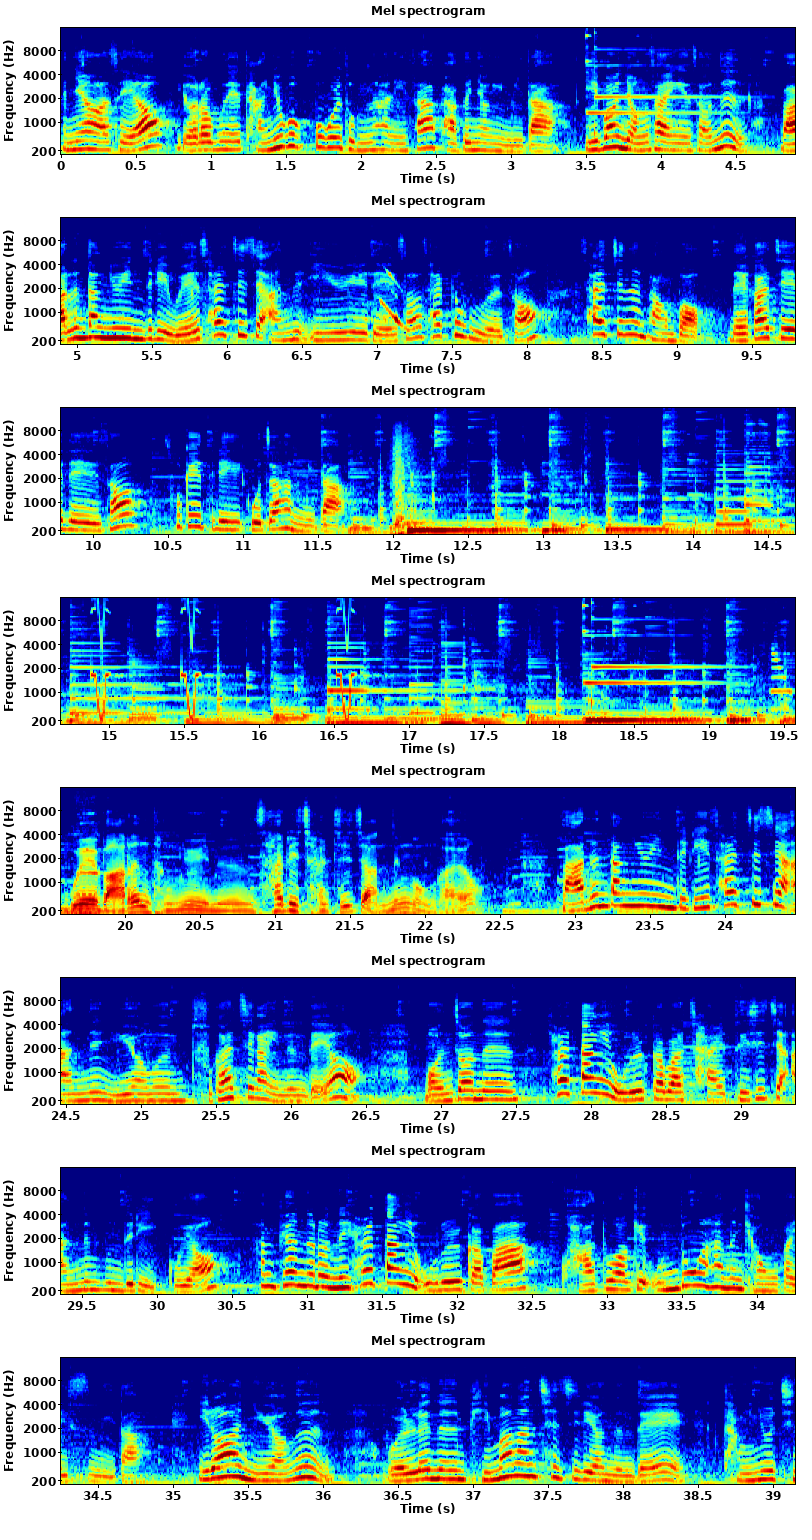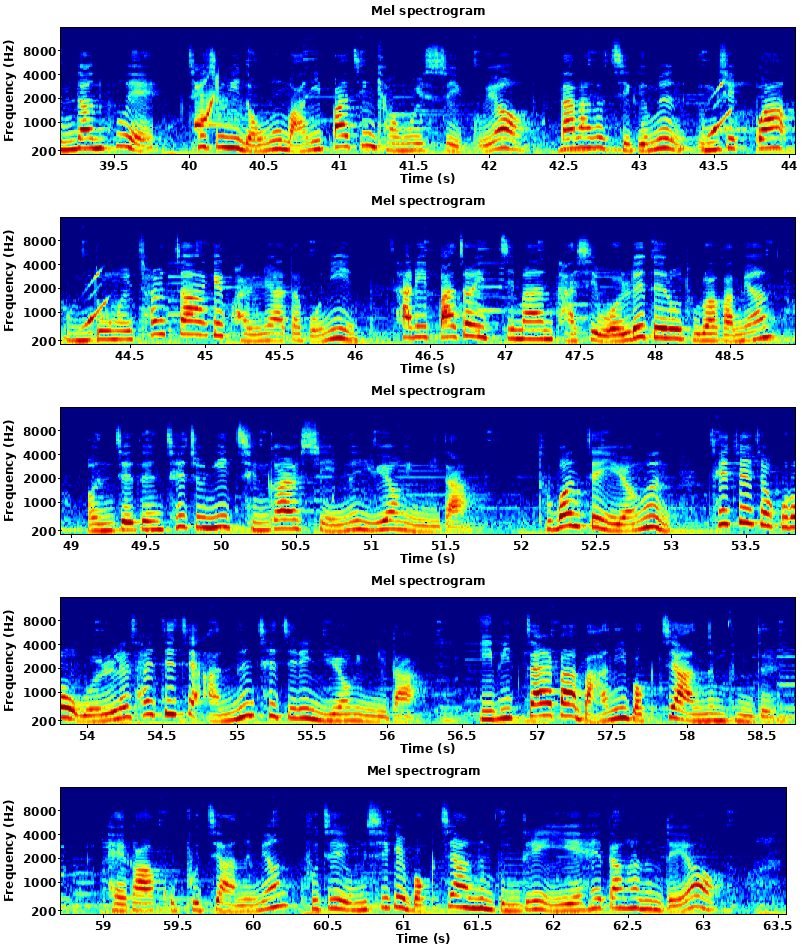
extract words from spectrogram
안녕하세요. 여러분의 당뇨 극복을 돕는 한의사 박은영입니다. 이번 영상에서는 마른 당뇨인들이 왜 살찌지 않는 이유에 대해서 살펴보면서 살찌는 방법 4가지에 대해서 소개해드리고자 합니다. 왜 마른 당뇨인은 살이 잘 찌지 않는 건가요? 마른 당뇨인들이 살찌지 않는 유형은 두 가지가 있는데요. 먼저는 혈당이 오를까봐 잘 드시지 않는 분들이 있고요. 한편으로는 혈당이 오를까봐 과도하게 운동을 하는 경우가 있습니다. 이러한 유형은 원래는 비만한 체질이었는데 당뇨 진단 후에 체중이 너무 많이 빠진 경우일 수 있고요. 따라서 지금은 음식과 운동을 철저하게 관리하다 보니 살이 빠져 있지만 다시 원래대로 돌아가면 언제든 체중이 증가할 수 있는 유형입니다. 두 번째 유형은 체질적으로 원래 살찌지 않는 체질인 유형입니다. 입이 짧아 많이 먹지 않는 분들, 배가 고프지 않으면 굳이 음식을 먹지 않는 분들이 이에 해당하는데요.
